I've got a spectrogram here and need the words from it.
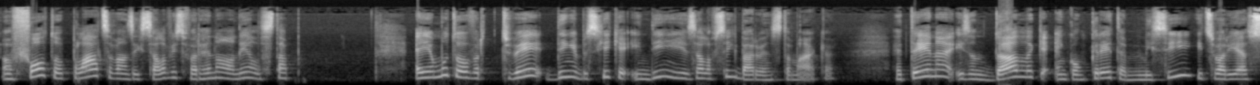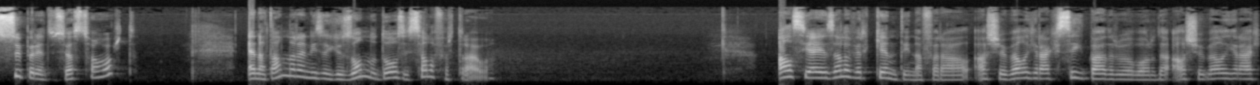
Een foto plaatsen van zichzelf is voor hen al een hele stap. En je moet over twee dingen beschikken indien je jezelf zichtbaar wenst te maken. Het ene is een duidelijke en concrete missie, iets waar jij super enthousiast van wordt. En het andere is een gezonde dosis zelfvertrouwen. Als jij jezelf herkent in dat verhaal, als je wel graag zichtbaarder wil worden, als je wel graag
